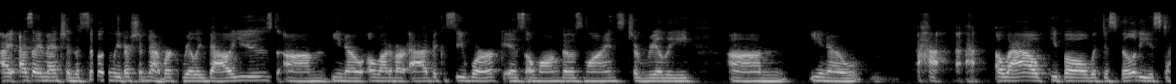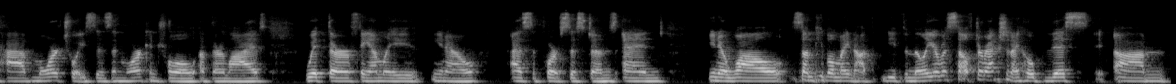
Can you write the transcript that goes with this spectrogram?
I, as I mentioned, the Sibling Leadership Network really values. Um, you know, a lot of our advocacy work is along those lines to really um, you know, ha- allow people with disabilities to have more choices and more control of their lives with their family, you know, as support systems. And, you know, while some people might not be familiar with self direction, I hope this um,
